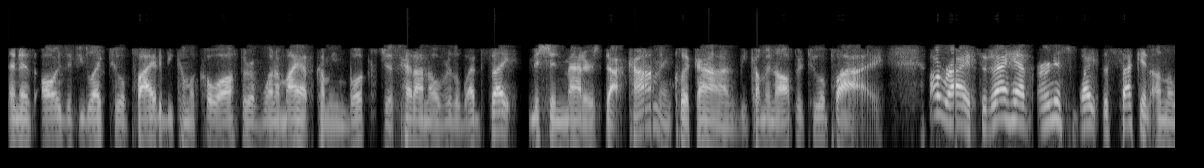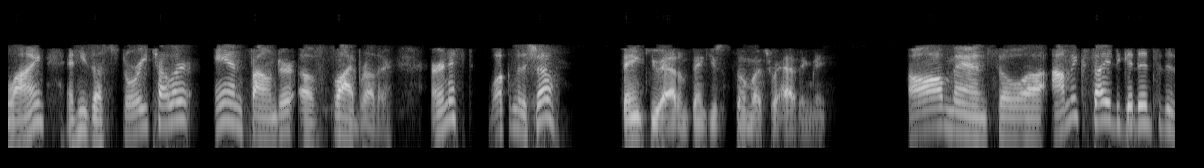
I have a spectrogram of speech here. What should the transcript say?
And as always, if you'd like to apply to become a co-author of one of my upcoming books, just head on over to the website, missionmatters.com and click on Become an Author to apply. All right, so today I have Ernest White II on the line, and he's a storyteller and founder of Fly Brother. Ernest, welcome to the show. Thank you, Adam. Thank you so much for having me. Oh man, so uh, I'm excited to get into this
